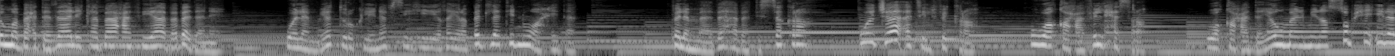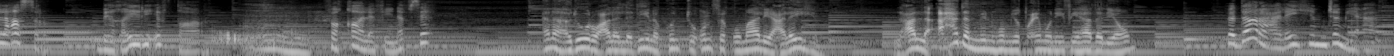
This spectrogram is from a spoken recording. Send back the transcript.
ثم بعد ذلك باع ثياب بدنه ولم يترك لنفسه غير بدلة واحدة. فلما ذهبت السكرة وجاءت الفكرة وقع في الحسرة وقعد يوما من الصبح إلى العصر بغير إفطار. فقال في نفسه أنا أدور على الذين كنت أنفق مالي عليهم لعل احدا منهم يطعمني في هذا اليوم. فدار عليهم جميعا.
